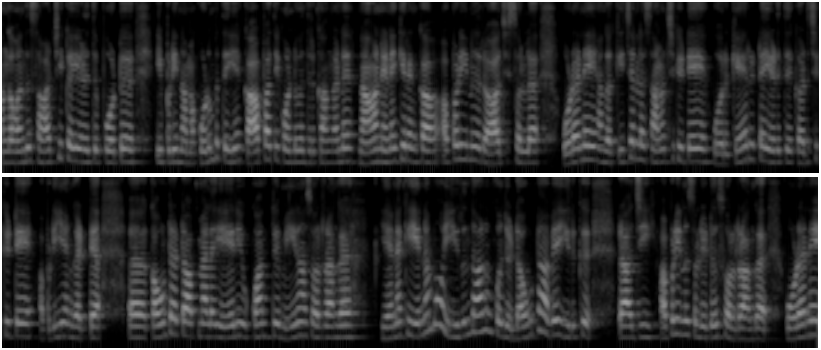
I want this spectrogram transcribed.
அங்கே வந்து சாட்சி கையெழுத்து போட்டு இப்படி நம்ம குடும்பத்தையே காப்பாற்றி கொண்டு வந்திருக்காங்கன்னு நான் நினைக்கிறேன்க்கா. அப்படின்னு ராஜி சொல்ல உடனே அங்கே கிச்சனில் சமைச்சிக்கிட்டே ஒரு கேரட்டை எடுத்து கடிச்சிக்கிட்டே அப்படியே அங்கே கவுண்டர் டாப் மேலே ஏறி உட்காந்துட்டு மீனா சொல்கிறாங்க எனக்கு என்னமோ இருந்தாலும் கொஞ்சம் டவுட்டாகவே இருக்குது ராஜி அப்படின்னு சொல்லிட்டு சொல்கிறாங்க உடனே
